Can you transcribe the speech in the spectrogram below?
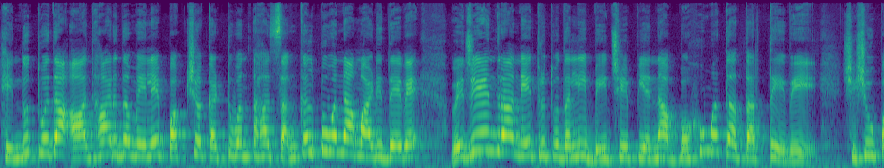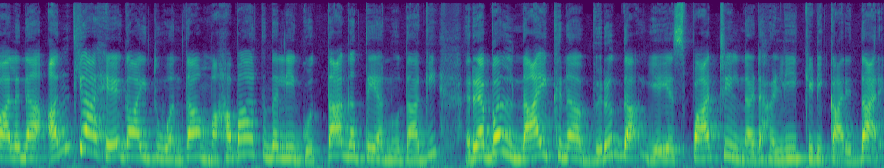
ಹಿಂದುತ್ವದ ಆಧಾರದ ಮೇಲೆ ಪಕ್ಷ ಕಟ್ಟುವಂತಹ ಸಂಕಲ್ಪವನ್ನ ಮಾಡಿದ್ದೇವೆ. ವಿಜಯೇಂದ್ರ ನೇತೃತ್ವದಲ್ಲಿ ಬಿಜೆಪಿಯನ್ನ ಬಹುಮತ ತರ್ತೇವೆ. ಶಿಶುಪಾಲನ ಅಂತ್ಯ ಹೇಗಾಯಿತು ಅಂತ ಮಹಾಭಾರತದಲ್ಲಿ ಗೊತ್ತಾಗತ್ತೆ ಅನ್ನೋದಾಗಿ ರೆಬಲ್ ನಾಯಕನ ವಿರುದ್ಧ ಎಸ್ ಪಾಟೀಲ್ ನಡಹಳ್ಳಿ ಕಿಡಿಕಾರಿದ್ದಾರೆ.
